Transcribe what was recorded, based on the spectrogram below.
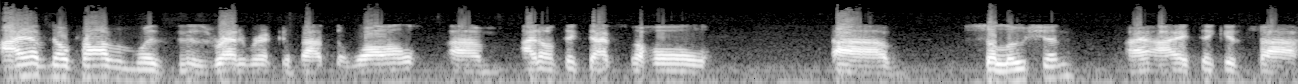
I have no problem with his rhetoric about the wall. Um, I don't think that's the whole uh, solution. I, I think it's uh,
